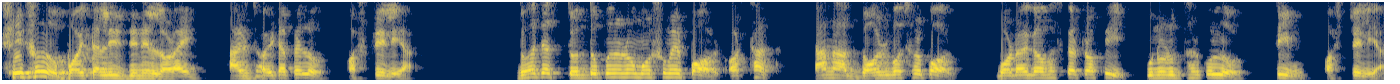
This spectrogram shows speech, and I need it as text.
শেষ হলো পঁয়তাল্লিশ দিনের লড়াই আর জয়টা পেল অস্ট্রেলিয়া। দু হাজার চোদ্দ পনেরো মৌসুমের পর, অর্থাৎ টানা দশ বছর পর, বর্ডার গাভাস্কার ট্রফি পুনরুদ্ধার করল টিম অস্ট্রেলিয়া।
